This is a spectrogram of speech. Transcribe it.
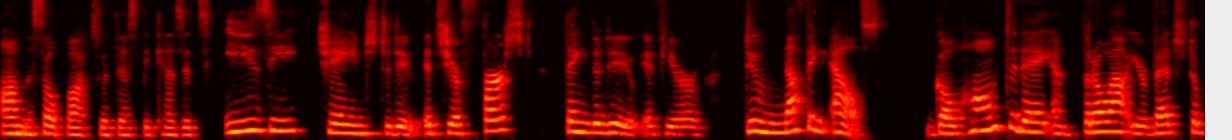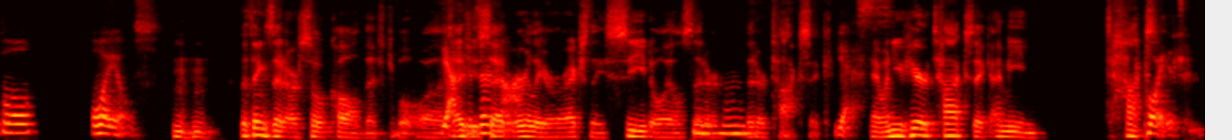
on the soapbox with this because it's easy change to do. It's your first thing to do. If you're do nothing else, go home today and throw out your vegetable oils. Mm-hmm the things that are so-called vegetable oils, yeah, as you said not. earlier, are actually seed oils that mm-hmm. are that are toxic. Yes. And when you hear toxic, I mean toxic. Poison.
